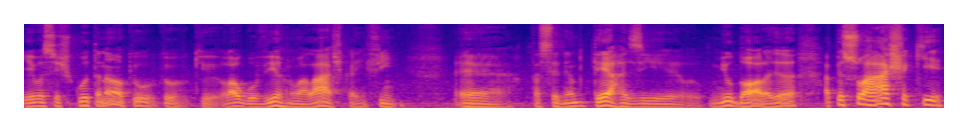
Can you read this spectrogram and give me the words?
e aí você escuta, não, que, o, que, o, que lá o governo, o Alasca, enfim, está é, tá cedendo terras e mil dólares. A pessoa acha que,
